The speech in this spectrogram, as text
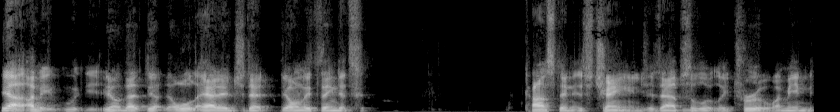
Yeah, I mean, you know that the old adage that the only thing that's constant is change is mm-hmm. absolutely true. I mean,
